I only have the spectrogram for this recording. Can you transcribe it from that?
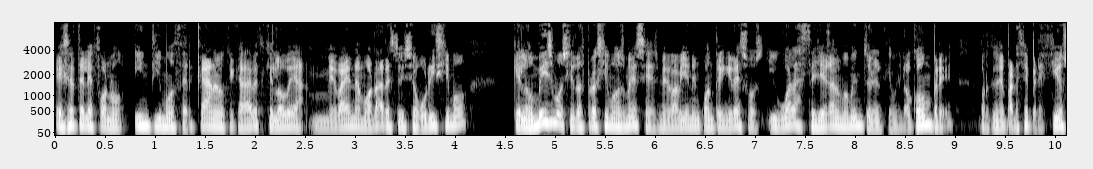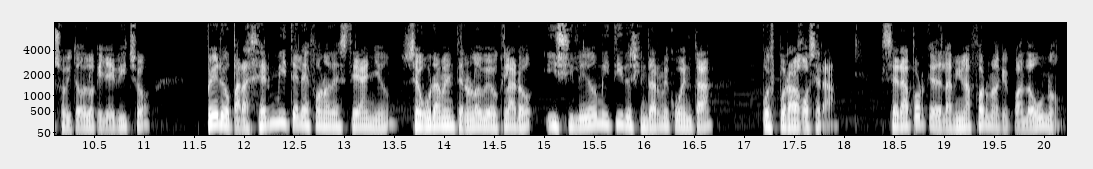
Ese teléfono íntimo, cercano, que cada vez que lo vea me va a enamorar, estoy segurísimo, que lo mismo si los próximos meses me va bien en cuanto a ingresos, igual hasta llega el momento en el que me lo compre, porque me parece precioso y todo lo que ya he dicho, pero para ser mi teléfono de este año, seguramente no lo veo claro y si le he omitido sin darme cuenta, pues por algo será. Será porque de la misma forma que cuando uno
